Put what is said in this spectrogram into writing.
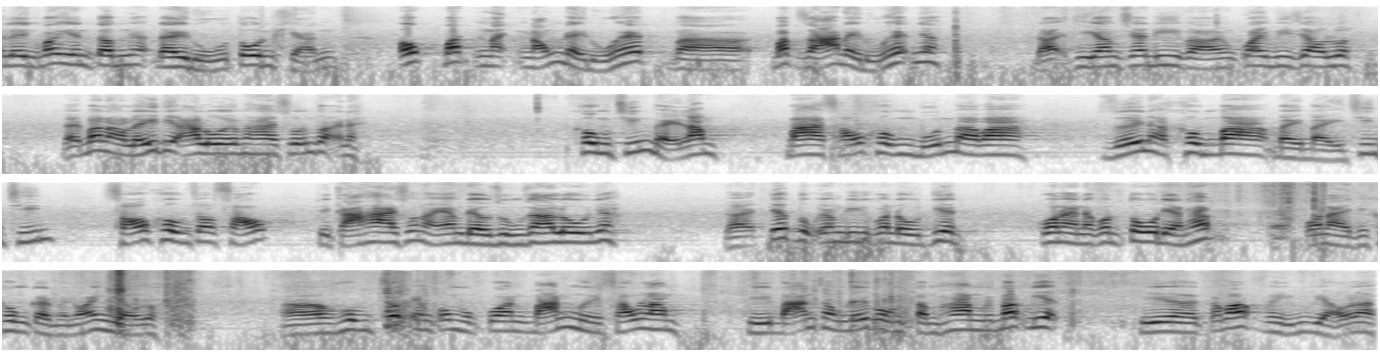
Thế nên bác yên tâm nhé đầy đủ tôn khiển, ốc bắt lạnh nóng đầy đủ hết và bắt giá đầy đủ hết nhá. Đấy, thì em sẽ đi vào em quay video luôn. Đấy, bác nào lấy thì alo em hai số điện thoại này. 0975 360433 dưới là 037799 6066 thì cả hai số này em đều dùng Zalo nhá. Đấy, tiếp tục em đi con đầu tiên. Con này là con tô đèn hấp. Con này thì không cần phải nói nhiều rồi à, hôm trước em có một con bán 16 năm thì bán xong đấy còn tầm 20 bát điện. Thì à, các bác phải biểu là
